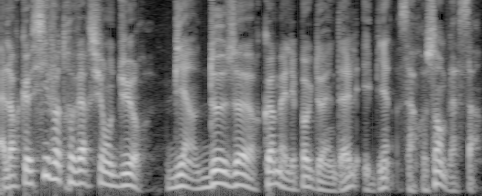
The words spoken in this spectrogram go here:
Alors que si votre version dure bien deux heures comme à l'époque de Handel, eh bien ça ressemble à ça.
